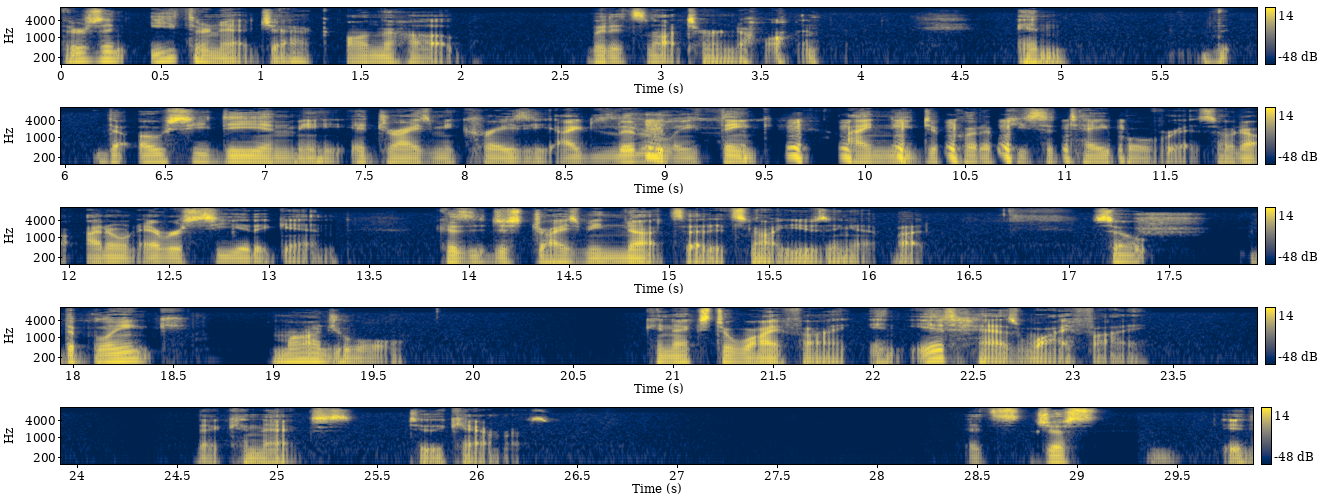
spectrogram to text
There's an Ethernet jack on the hub, but it's not turned on. And the, the OCD in me, it drives me crazy. I literally think I need to put a piece of tape over it so I don't ever see it again because it just drives me nuts that it's not using it. But so the Blink module connects to Wi-Fi and it has Wi-Fi that connects to the cameras. It's just, it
